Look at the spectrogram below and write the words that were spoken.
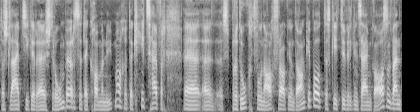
Das ist die Leipziger äh, Strombörse, da kann man nichts machen. Da gibt es einfach äh, äh, das Produkt von Nachfrage und Angebot. Das gibt es übrigens auch im Gas. Und wenn,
